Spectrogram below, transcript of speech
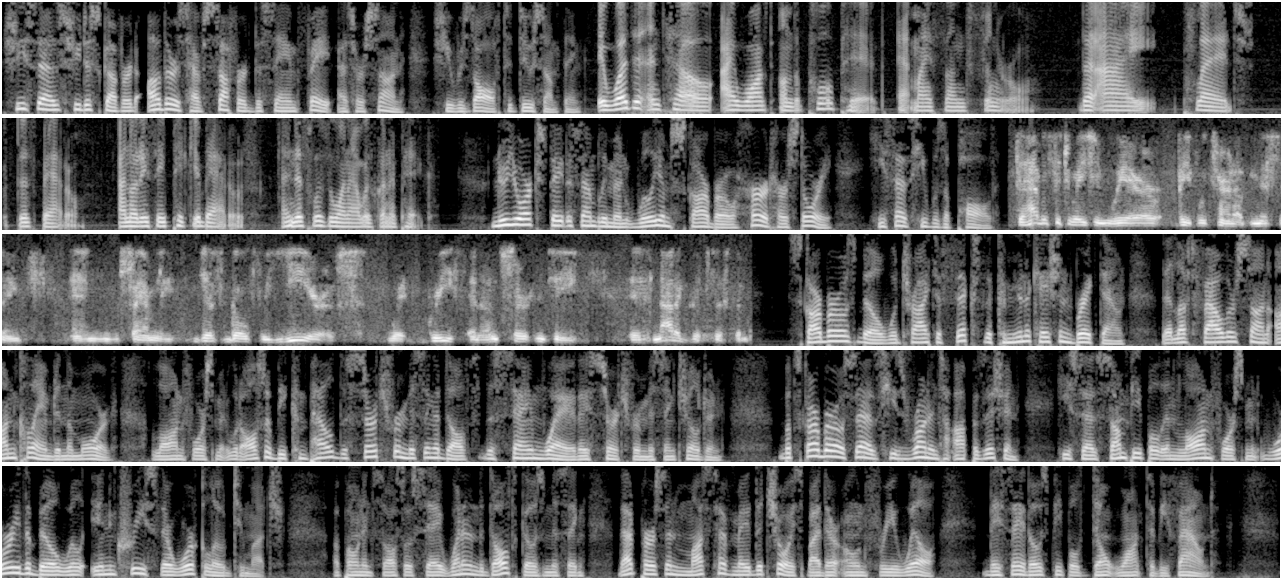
She says she discovered others have suffered the same fate as her son. She resolved to do something. It wasn't until I walked on the pulpit at my son's funeral that I pledged this battle. I know they say pick your battles, and this was the one I was going to pick. New York State Assemblyman William Scarborough heard her story. He says he was appalled. To have a situation where people turn up missing and family just go for years with grief and uncertainty is not a good system. Scarborough's bill would try to fix the communication breakdown that left Fowler's son unclaimed in the morgue. Law enforcement would also be compelled to search for missing adults the same way they search for missing children. But Scarborough says he's run into opposition. He says some people in law enforcement worry the bill will increase their workload too much. Opponents also say when an adult goes missing, that person must have made the choice by their own free will. They say those people don't want to be found.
